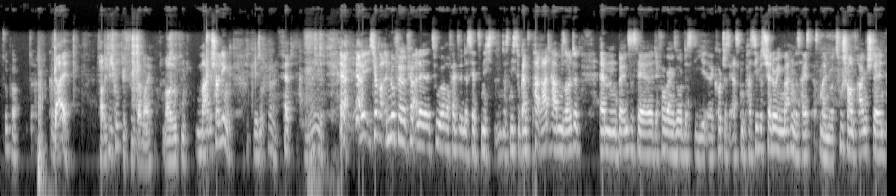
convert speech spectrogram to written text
Super. Geil! Habe ich mich gut gefühlt dabei. War so gut. Magischer Link. Auf jeden Fall. Fett. Ja, aber ich höre nur für, für alle Zuhörer, falls ihr das jetzt nicht, das nicht so ganz parat haben solltet. Ähm, bei uns ist der, der Vorgang so, dass die äh, Coaches erst ein passives Shadowing machen, das heißt erstmal nur zuschauen, Fragen stellen,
